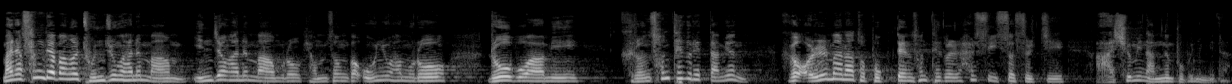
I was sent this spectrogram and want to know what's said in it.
만약 상대방을 존중하는 마음, 인정하는 마음으로 겸손과 온유함으로 르호보암이 그런 선택을 했다면 그가 얼마나 더 복된 선택을 할 수 있었을지 아쉬움이 남는 부분입니다.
